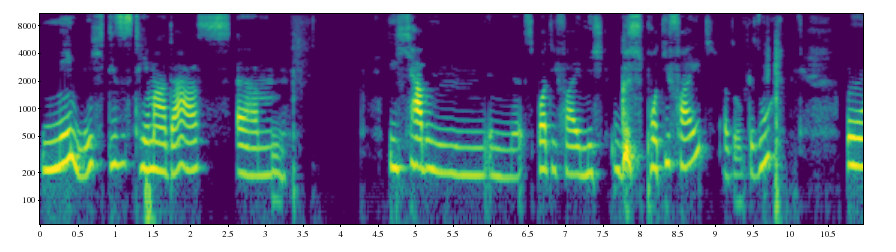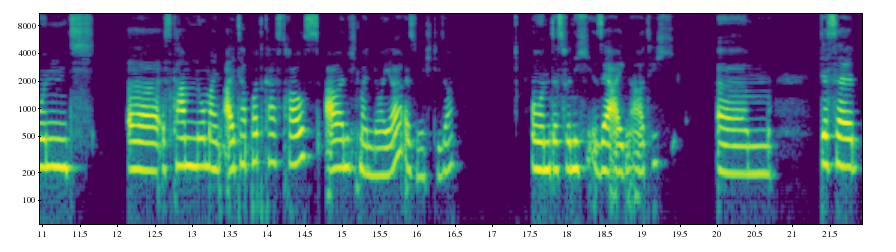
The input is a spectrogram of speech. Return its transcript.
Nämlich dieses Thema, das ähm, ich habe in Spotify mich gespotified, also gesucht und äh, es kam nur mein alter Podcast raus, aber nicht mein neuer, also nicht dieser. Und das finde ich sehr eigenartig. Ähm, deshalb,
